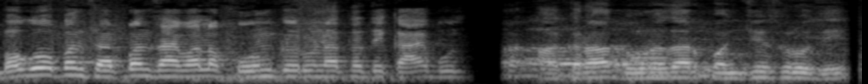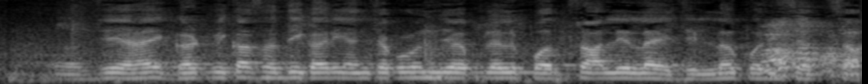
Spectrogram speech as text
बघू आपण सरपंच साहेबाला फोन करून आता ते काय बोल अकरा दोन हजार पंचवीस रोजी जे आहे गट विकास अधिकारी यांच्याकडून जे आपल्याला पत्र आलेलं आहे जिल्हा परिषदचा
